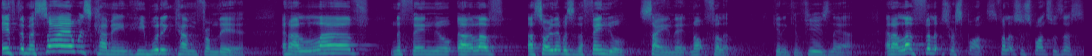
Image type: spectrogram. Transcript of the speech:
If the Messiah was coming, he wouldn't come from there. And I love Nathaniel, uh, I love, uh, sorry, that was Nathaniel saying that, not Philip. Getting confused now. And I love Philip's response. Philip's response was this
